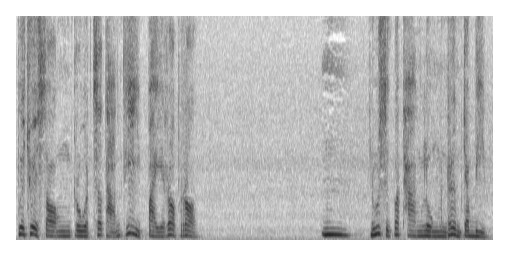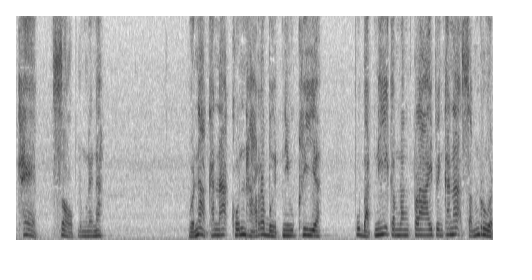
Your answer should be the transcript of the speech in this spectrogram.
เพื่อช่วยส่องตรวจสถานที่ไปรอบๆ อืม รู้สึกว่าทางลงมันเริ่มจะบีบแคบสอบลงแล้วนะ หัวหน้าคณะค้นหาระเบิดนิวเคลียร์ผู้บัดนี้กำลังกลายเป็นคณะสำรวจ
